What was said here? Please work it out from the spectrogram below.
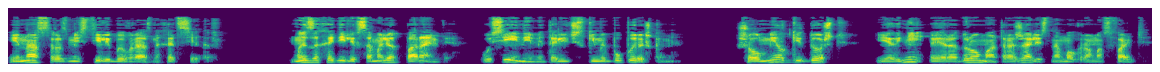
и нас разместили бы в разных отсеках. Мы заходили в самолет по рампе, усеянный металлическими пупырышками. Шел мелкий дождь, и огни аэродрома отражались на мокром асфальте.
